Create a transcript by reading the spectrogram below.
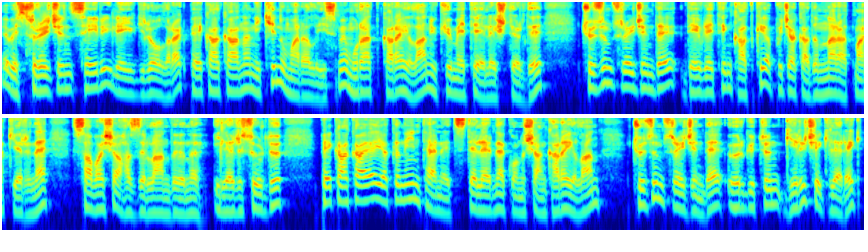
Evet sürecin seyriyle ilgili olarak PKK'nın iki numaralı ismi Murat Karayılan hükümeti eleştirdi. Çözüm sürecinde devletin katkı yapacak adımlar atmak yerine savaşa hazırlandığını ileri sürdü. PKK'ya yakın internet sitelerine konuşan Karayılan, çözüm sürecinde örgütün geri çekilerek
